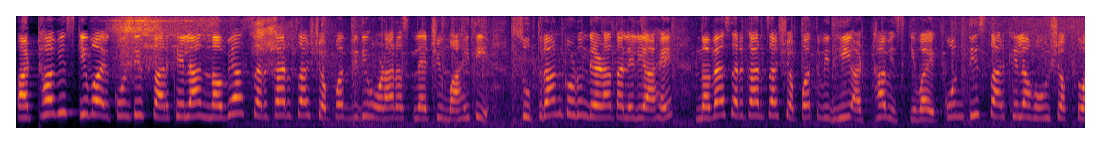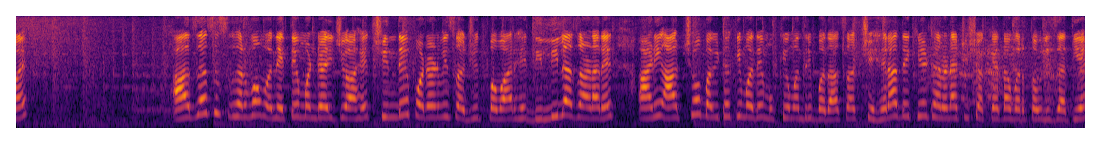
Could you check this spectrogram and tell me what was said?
अठ्ठावीस किंवा एकोणतीस तारखेला नव्या सरकारचा शपथविधी होणार असल्याची माहिती सूत्रांकडून देण्यात आलेली आहे. नव्या सरकारचा शपथविधी अठ्ठावीस किंवा एकोणतीस तारखेला होऊ शकतोय. आजच सर्व नेते मंडळी जी आहेत शिंदे फडणवीस अजित पवार हे दिल्लीला जाणार आहेत आणि आजच्या बैठकीमध्ये मुख्यमंत्री पदाचा चेहरा देखील ठरण्याची शक्यता वर्तवली जाते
